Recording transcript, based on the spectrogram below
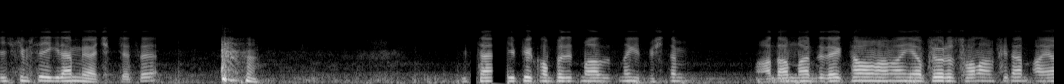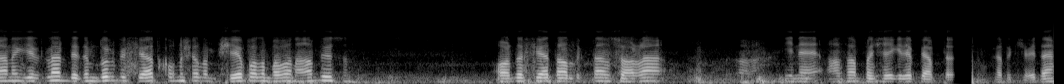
hiç kimse ilgilenmiyor açıkçası bir tane DP kompozit mağazasına gitmiştim. Adamlar direkt tamam hemen yapıyoruz falan filan ayağına girdiler. Dedim dur bir fiyat konuşalım bir şey yapalım baba ne yapıyorsun? Orada fiyat aldıktan sonra yine Hasan Paşa'ya gidip yaptırdım Kadıköy'de.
